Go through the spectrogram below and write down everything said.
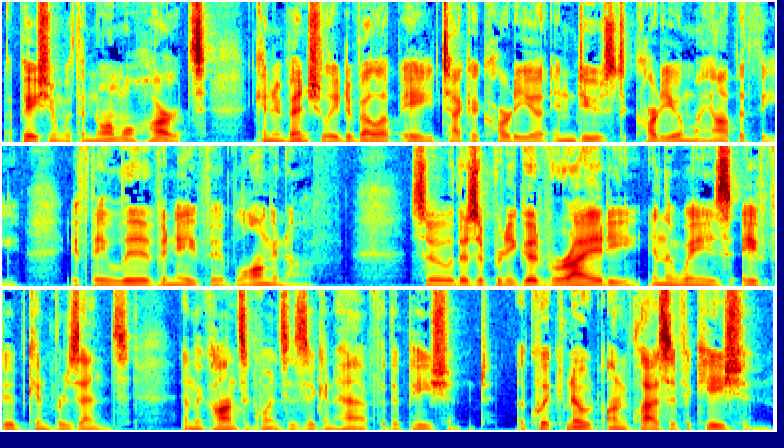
a patient with a normal heart can eventually develop a tachycardia induced cardiomyopathy if they live in AFib long enough. So there's a pretty good variety in the ways AFib can present and the consequences it can have for the patient. A quick note on classification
